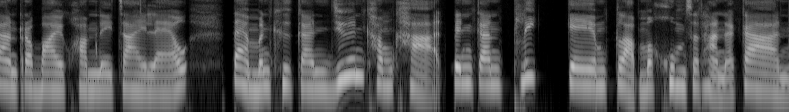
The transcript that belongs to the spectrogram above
การระบายความในใจแล้ว แต่มันคือการยื่นคำขาด เป็นการพลิกเกมกลับมาคุมสถานการณ์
